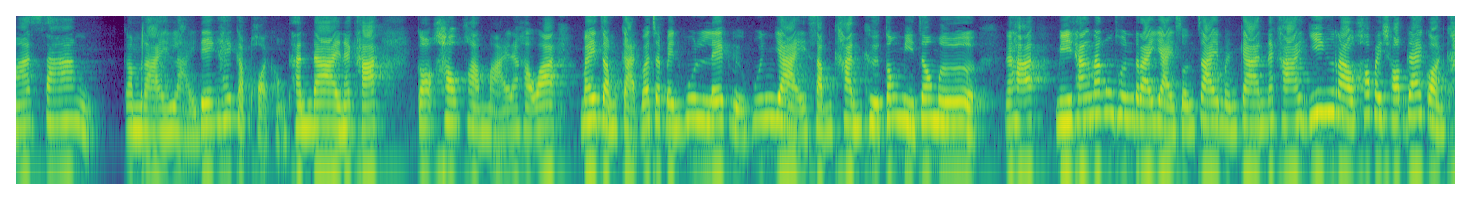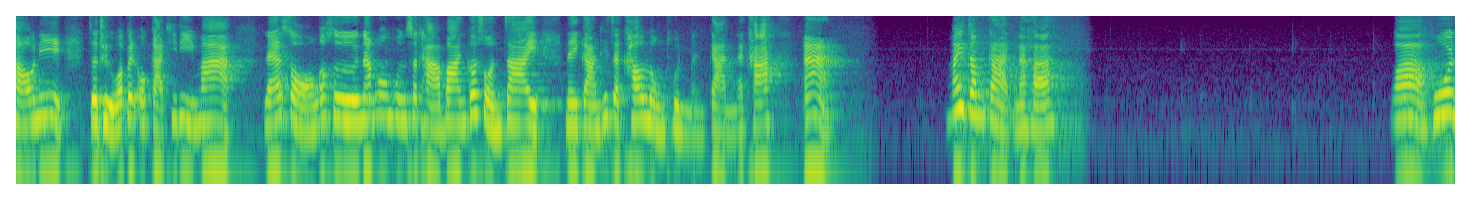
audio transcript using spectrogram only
มารถสร้าง กำไรหลายเด้งให้กับพอร์ตของท่านได้นะคะ ก็เข้าความหมายนะคะว่า ไม่จำกัดว่าจะเป็นหุ้นเล็กหรือหุ้นใหญ่สำคัญคือต้องมีเจ้ามือนะคะ มีทั้งนักลงทุนรายใหญ่สนใจเหมือนกันนะคะ ยิ่งเราเข้าไปช็อปได้ก่อนเขานี่จะถือว่าเป็นโอกาสที่ดีมาก และ 2 ก็คือนักลงทุนสถาบันก็สนใจในการที่จะเข้าลงทุนเหมือนกันนะคะอะไม่จำกัดนะคะ ว่าหุ้น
